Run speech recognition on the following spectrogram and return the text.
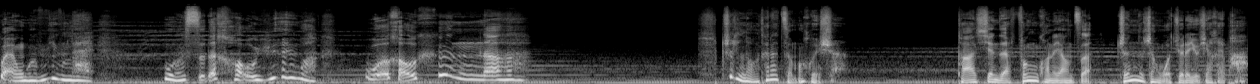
还我命来！我死的好冤枉，我好恨呐！”这老太太怎么回事？她现在疯狂的样子，真的让我觉得有些害怕。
